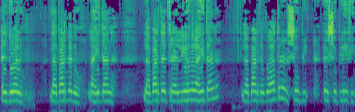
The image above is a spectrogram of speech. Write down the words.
el duelo. La parte 2, la gitana. La parte 3, el hijo de la gitana. La parte 4, el, el suplicio.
